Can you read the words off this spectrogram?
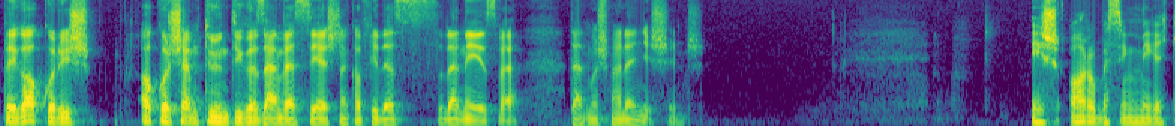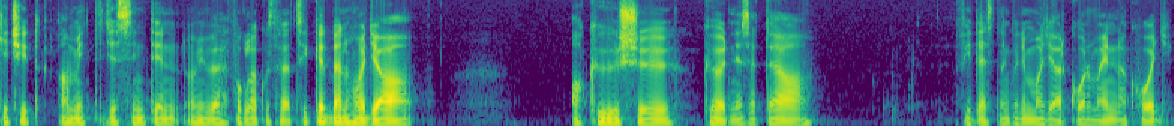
Pedig akkor is akkor sem tűnt igazán veszélyesnek a Fideszre nézve. Tehát most már ennyi sincs. És arról beszélünk még egy kicsit, amit ugye szintén, amivel foglalkoztál a cikketben, hogy a, a külső környezete a Fidesznek, vagy a magyar kormánynak, hogy,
